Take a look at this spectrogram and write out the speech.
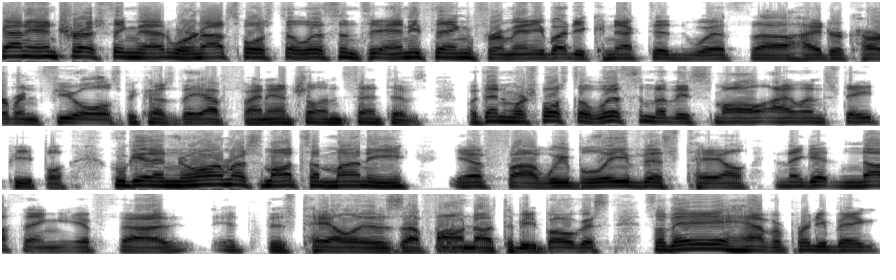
Kind of interesting that we're not supposed to listen to anything from anybody connected with uh, hydrocarbon fuels because they have financial incentives. But then we're supposed to listen to these small island state people who get enormous amounts of money if uh, we believe this tale, and they get nothing if, uh, if this tale is uh, found out to be bogus. So they have a pretty big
